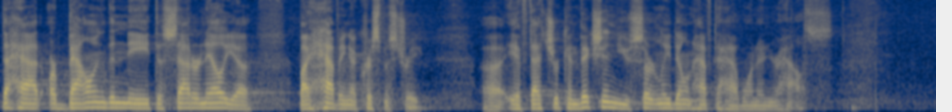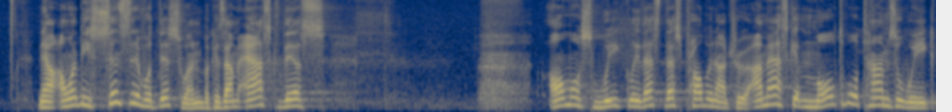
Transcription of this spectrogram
the hat or bowing the knee to Saturnalia by having a Christmas tree. Uh, if that's your conviction, you certainly don't have to have one in your house. Now, I want to be sensitive with this one because I'm asked this almost weekly. That's, that's probably not true. I'm asked it multiple times a week,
